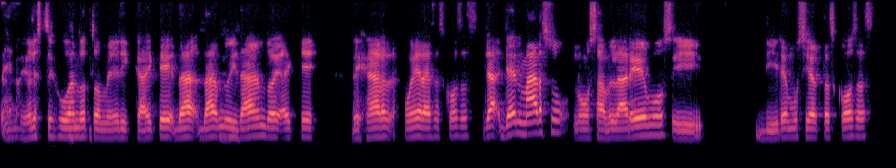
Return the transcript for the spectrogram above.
Bueno, yo le estoy jugando a tu América. Hay que dar dando y dando, hay, que dejar fuera esas cosas. Ya, ya en marzo nos hablaremos y diremos ciertas cosas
